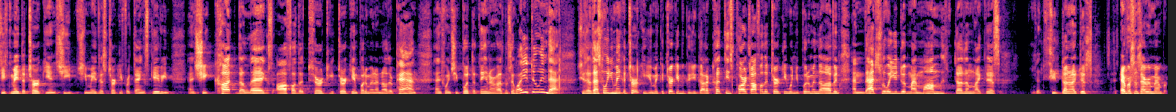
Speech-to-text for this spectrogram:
she made the turkey and she, she made this turkey for Thanksgiving and she cut the legs off of the turkey, turkey and put them in another pan. And when she put the thing in, her husband said, Why are you doing that? She said, That's the way you make a turkey. You make a turkey because you got to cut these parts off of the turkey when you put them in the oven. And that's the way you do it. My mom does them like this. She's done it like this ever since I remember.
